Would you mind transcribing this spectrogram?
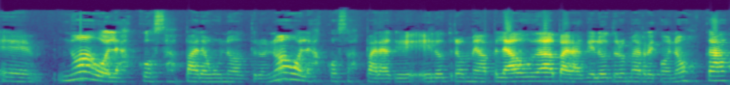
eh, no hago las cosas para un otro, no hago las cosas para que el otro me aplauda, para que el otro me reconozca,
